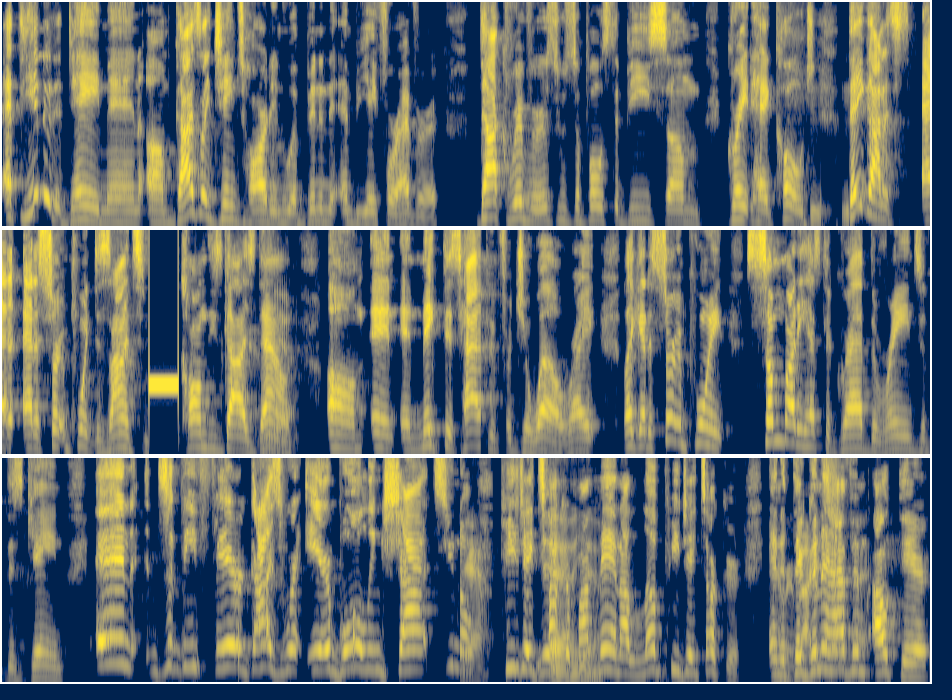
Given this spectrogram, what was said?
At the end of the day, man, um, guys like James Harden who have been in the NBA forever, Doc Rivers, who's supposed to be some great head coach, they got to at, at a certain point design some calm these guys down um and and make this happen for Joel, right? Like at a certain point somebody has to grab the reins of this game. And to be fair, guys were airballing shots, you know. Yeah. PJ Tucker, Yeah, my yeah. man, I love PJ Tucker. And if they're going to have him that. out there,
